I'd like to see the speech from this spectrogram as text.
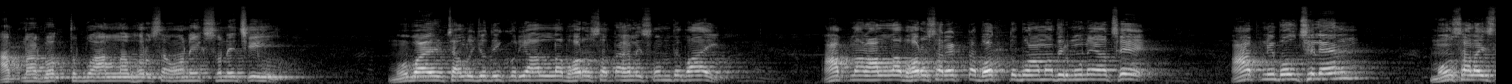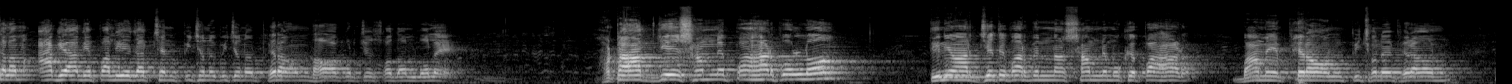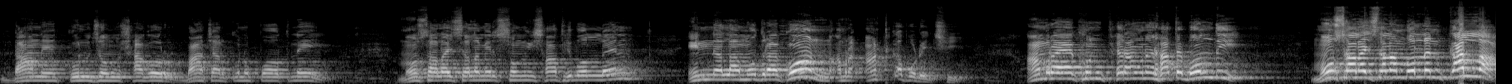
আপনার বক্তব্য আল্লাহ ভরসা অনেক শুনেছি। মোবাইল চালু যদি করি আল্লাহ ভরসা, তাহলে শুনতে পাই। আপনার আল্লাহ ভরসার একটা বক্তব্য আমাদের মনে আছে। আপনি বলছিলেন মৌসা আলাইসাল্লাম আগে আগে পালিয়ে যাচ্ছেন, পিছনে পিছনে ফেরাউন ধাওয়া করছে সদল বলে। হঠাৎ গিয়ে সামনে পাহাড় পড়ল, তিনি আর যেতে পারবেন না সামনে মুখে পাহাড়, বামে ফেরাউন, পিছনে ফেরাউন, ডানে কুলজম সাগর, বাঁচার কোনো পথ নেই। মোসা আলাইসাল্লামের সঙ্গী সাথী বললেন ইন্নালা মুদ্রা কোন আমরা আটকা পড়েছি। আমরা এখন ফেরাউনের হাতে বন্দি। মোসা আলাইসাল্লাম বললেন, কাল্লা,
